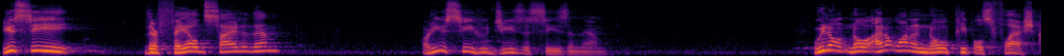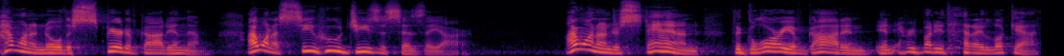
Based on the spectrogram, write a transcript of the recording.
Do you see their failed side of them? Or do you see who Jesus sees in them? We don't know, I don't want to know people's flesh. I want to know the Spirit of God in them. I want to see who Jesus says they are. I want to understand the glory of God in, in everybody that I look at.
